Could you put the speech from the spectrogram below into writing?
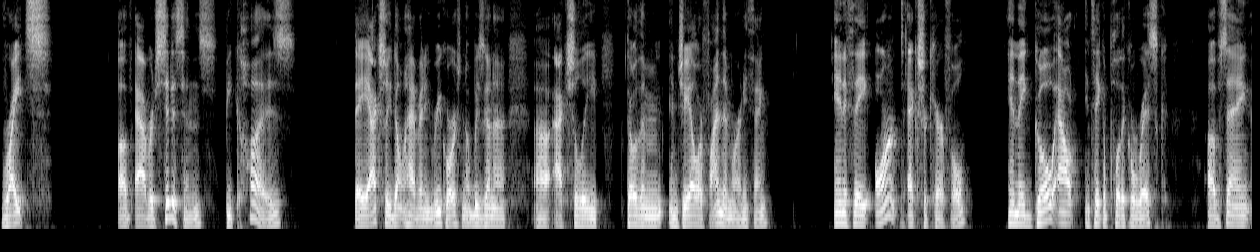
rights of average citizens because they actually don't have any recourse. Nobody's going to uh, actually throw them in jail or fine them or anything. And if they aren't extra careful, and they go out and take a political risk of saying,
